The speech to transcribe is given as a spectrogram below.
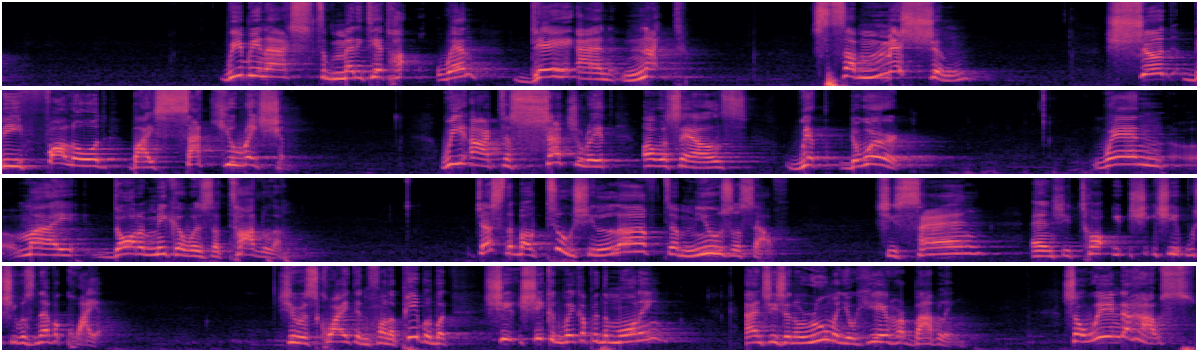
We've been asked to meditate when? Day and night. Submission should be followed by saturation. We are to saturate ourselves with the word. When my daughter Mika was a toddler, just about two, she loved to amuse herself. She sang and she taught, she, she, she was never quiet. She was quiet in front of people, but she, she could wake up in the morning and she's in a room and you hear her babbling. So we're in the house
